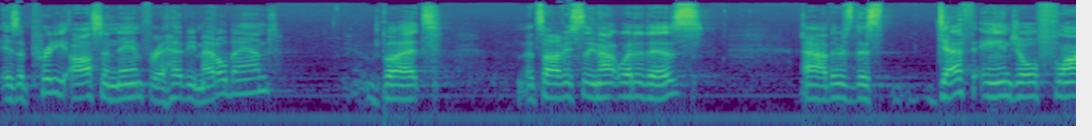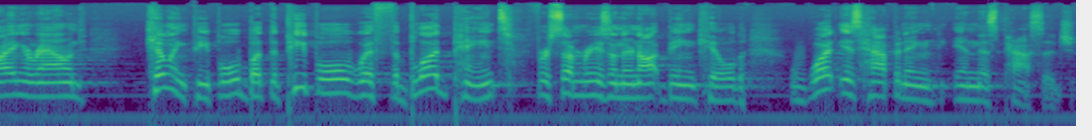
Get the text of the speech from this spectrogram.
is a pretty awesome name for a heavy metal band, but that's obviously not what it is. Uh, there's this death angel flying around killing people, but the people with the blood paint, for some reason, they're not being killed. What is happening in this passage?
